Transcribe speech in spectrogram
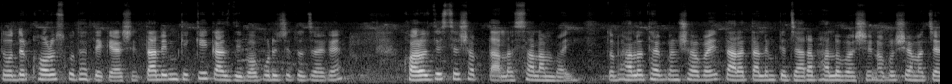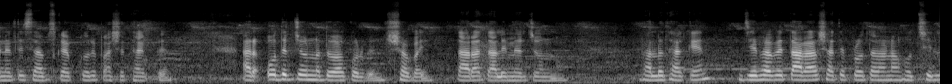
তো ওদের খরচ কোথা থেকে আসে? তালিমকে কে কাজ দিব অপরিচিত জায়গায়? খরচ দিচ্ছে সব তালা, সালাম ভাই। তো ভালো থাকবেন সবাই। তারা তালিমকে যারা ভালোবাসেন, অবশ্যই আমার চ্যানেলটি সাবস্ক্রাইব করে পাশে থাকবেন। আর ওদের জন্য দোয়া করবেন সবাই, তারা তালিমের জন্য। ভালো থাকেন। যেভাবে তারার সাথে প্রতারণা হচ্ছিল,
